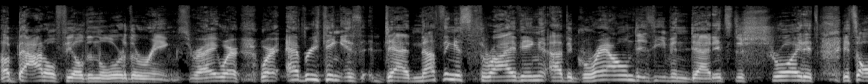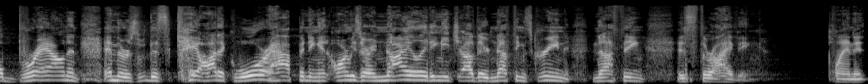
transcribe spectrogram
a battlefield in the Lord of the Rings, right? Where, where everything is dead, nothing is thriving, uh, the ground is even dead, it's destroyed, it's, it's all brown, and, and there's this chaotic war happening, and armies are annihilating each other, nothing's green, nothing is thriving planet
